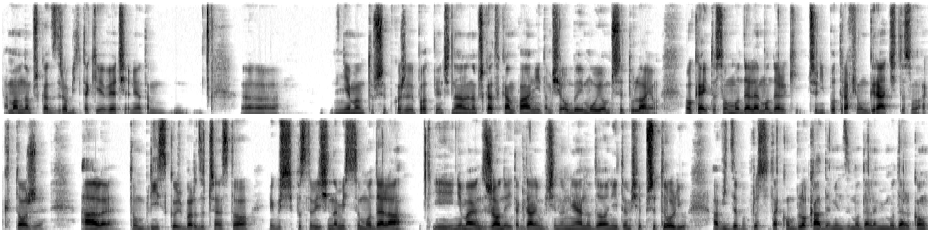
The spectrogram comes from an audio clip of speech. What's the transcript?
A mam na przykład zrobić takie, wiecie, nie? Tam. E, nie mam tu szybko, żeby podpiąć, no ale na przykład w kampanii tam się obejmują, przytulają. Ok, to są modele, modelki, czyli potrafią grać, to są aktorzy, ale tą bliskość bardzo często, jakbyście postawili się na miejscu modela i nie mając żony i tak dalej, mówicie, no nie, no do niej to bym się przytulił, a widzę po prostu taką blokadę między modelem i modelką.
